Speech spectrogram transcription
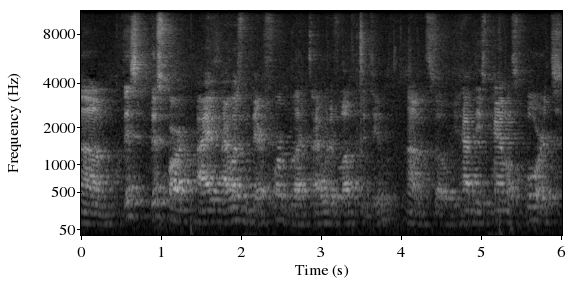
Um, this, this part I, I wasn't there for, but I would have loved to do. Um, so you have these panels of boards,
